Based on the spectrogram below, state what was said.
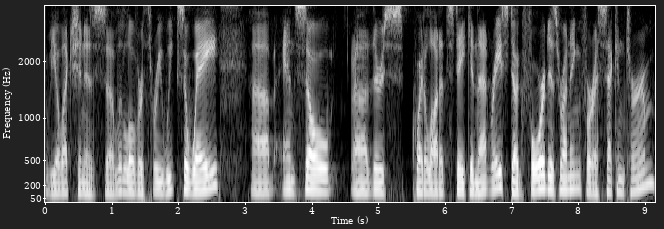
the election is a little over three weeks away, uh, and so uh, there's quite a lot at stake in that race. Doug Ford is running for a second term,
